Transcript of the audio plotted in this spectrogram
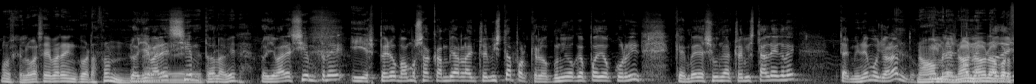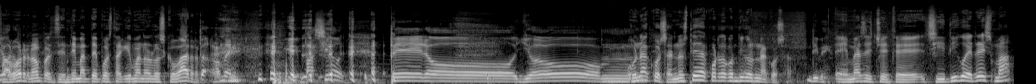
Vamos, que lo vas a llevar en el corazón. Lo llevaré de siempre. toda la vida. Lo llevaré siempre y espero, vamos a cambiar la entrevista porque lo único que puede ocurrir que en vez de ser una entrevista alegre, terminemos llorando. No, hombre, no, no, no, por llorar. favor, no, pues encima te he puesto aquí Manolo Escobar. Hombre, qué pasión. Pero yo... mm, Una cosa, no estoy de acuerdo contigo en una cosa. Dime. Eh, me has dicho, dice, si digo Eresma,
